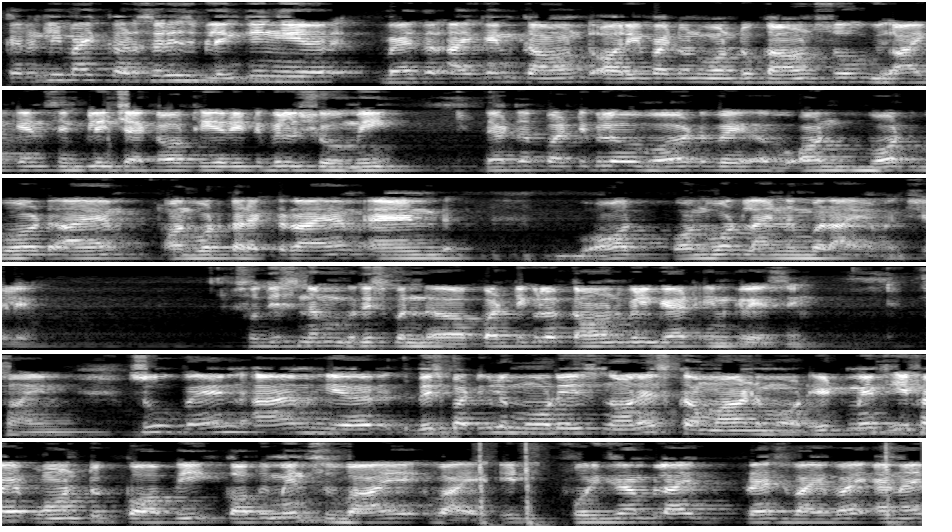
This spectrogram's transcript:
currently my cursor is blinking here whether I can count or if I don't want to count so I can simply check out here. It will show me that the particular word on what word I am on what character I am and what on what line number I am actually. So this number this uh, particular count will get increasing fine. So when i am here this particular mode is known as command mode. It means if i want to copy copy means y y. It for example i press y y and i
